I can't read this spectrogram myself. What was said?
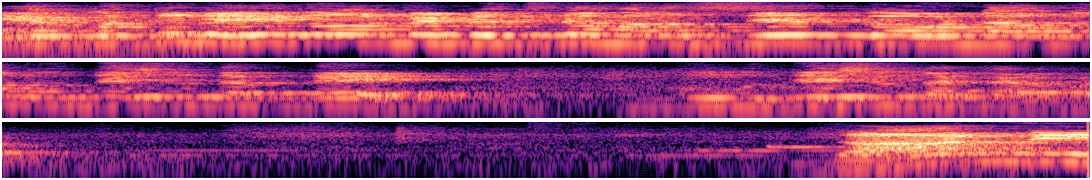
రేపు పొద్దున్న ఏ గవర్నమెంట్ వచ్చినా మనం సేఫ్గా ఉండాలన్న ఉద్దేశం తప్పితే ఇంకో ఉద్దేశం నాకు కనపడదు. దాన్ని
